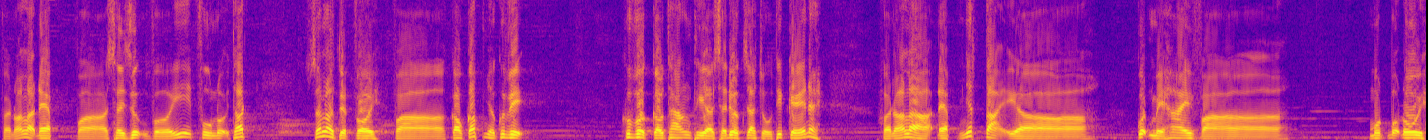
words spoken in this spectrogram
phải nói là đẹp và xây dựng với full nội thất rất là tuyệt vời và cao cấp nha quý vị. Khu vực cầu thang thì sẽ được gia chủ thiết kế này phải nói là đẹp nhất tại uh, quận 12 và một bộ đôi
